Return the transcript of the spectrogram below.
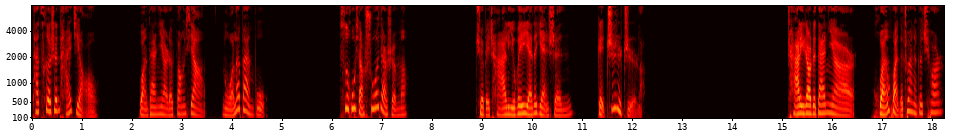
他侧身抬脚，往丹尼尔的方向挪了半步，似乎想说点什么，却被查理威严的眼神给制止了。查理绕着丹尼尔缓缓的转了个圈儿，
